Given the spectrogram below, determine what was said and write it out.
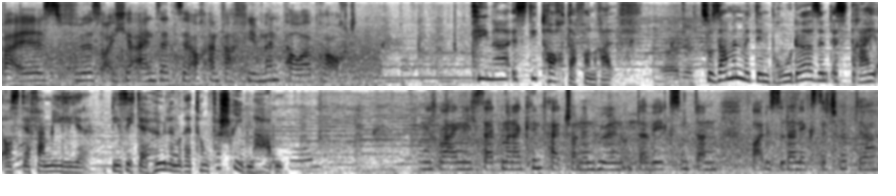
weil es für solche Einsätze auch einfach viel Manpower braucht. Tina ist die Tochter von Ralf. Zusammen mit dem Bruder sind es drei aus der Familie, die sich der Höhlenrettung verschrieben haben. Ich war eigentlich seit meiner Kindheit schon in Höhlen unterwegs und dann war das so der nächste Schritt, ja.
